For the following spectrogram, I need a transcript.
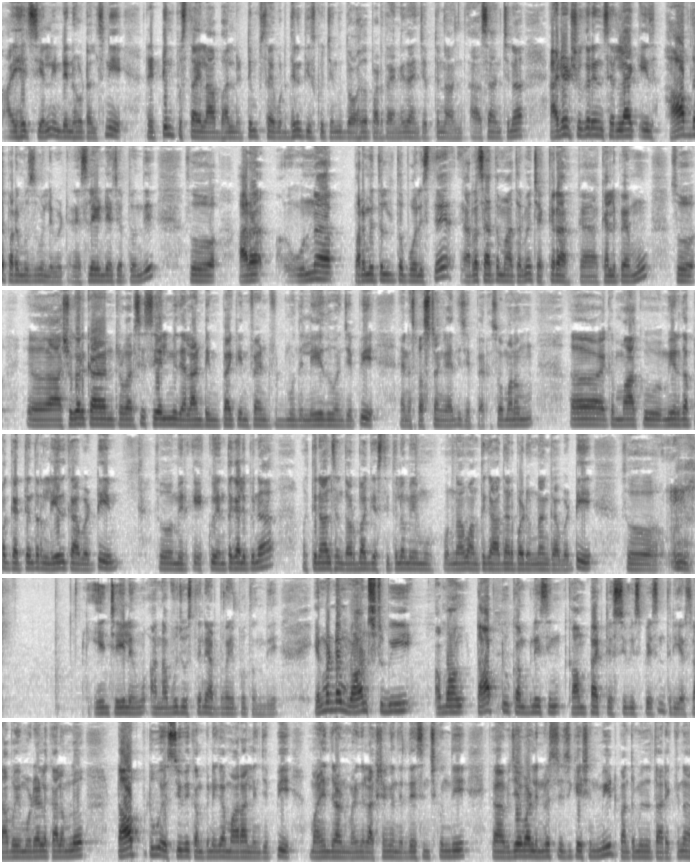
ఐహెచ్సిఎల్ ఇండియన్ హోటల్స్ని రెట్టింపు స్థాయి లాభాలు రెట్టింపు స్థాయి వృద్ధిని తీసుకొచ్చేందుకు దోహదపడతాయనేది ఆయన చెప్తున్న అం- ఆశ అంచనా. Added sugar in Cerelac is half the permissible limit Nestle India చెప్తుంది. సో అర ఉన్న పరిమితులతో పోలిస్తే అర శాతం మాత్రమే చక్కెర క- కలిపాము. సో ఆ షుగర్ కాంట్రవర్సీ సేల్ మీద ఎలాంటి ఇంపాక్ట్ ఇన్ఫాంట్ ఫుడ్ మీద లేదు అని చెప్పి ఆయన స్పష్టంగా అయితే చెప్పారు. సో మనం ఇక మాకు మీరు తప్ప గత్యంతరం లేదు కాబట్టి సో మీరు ఎక్కువ ఎంత కలిపినా తినాల్సిన దౌర్భాగ్య స్థితిలో మేము ఉన్నాము అంతగా ఆధారపడి ఉన్నాం కాబట్టి సో ఏం చేయలేము. ఆ నవ్వు చూస్తేనే అర్థమైపోతుంది. M and M wants to be among top two companies in compact SUV space in three years రాబోయే మూడేళ్ళ కాలంలో టాప్ టూ ఎస్యూవీ కంపెనీగా మారాలని చెప్పి మహేంద్ర అండ్ మహేంద్ర లక్ష్యంగా నిర్దేశించుకుంది. విజయవాడ ఇన్వెస్ట్ ఎడ్యుకేషన్ మీట్ పంతొమ్మిదో తారీఖున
